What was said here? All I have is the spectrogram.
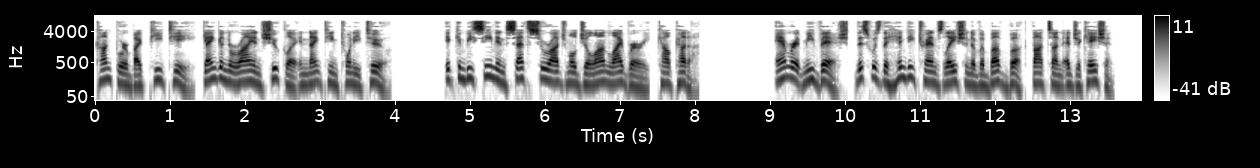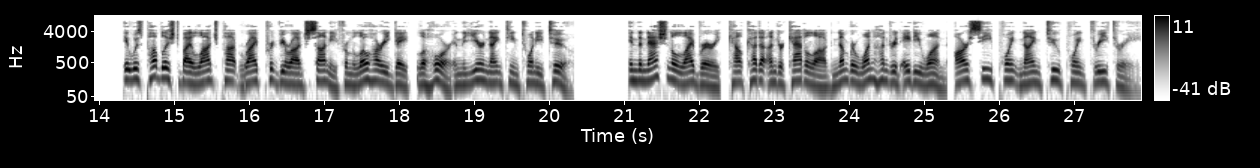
Kanpur by P. T. Ganga Narayan Shukla in 1922. It can be seen in Seth Surajmal Jalan Library, Calcutta. Amrit Me Vish, this was the Hindi translation of above book Thoughts on Education. It was published by Lajpat Rai Prithviraj Sani from Lohari Gate, Lahore in the year 1922. In the National Library, Calcutta under Catalogue No. 181, RC.92.33.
